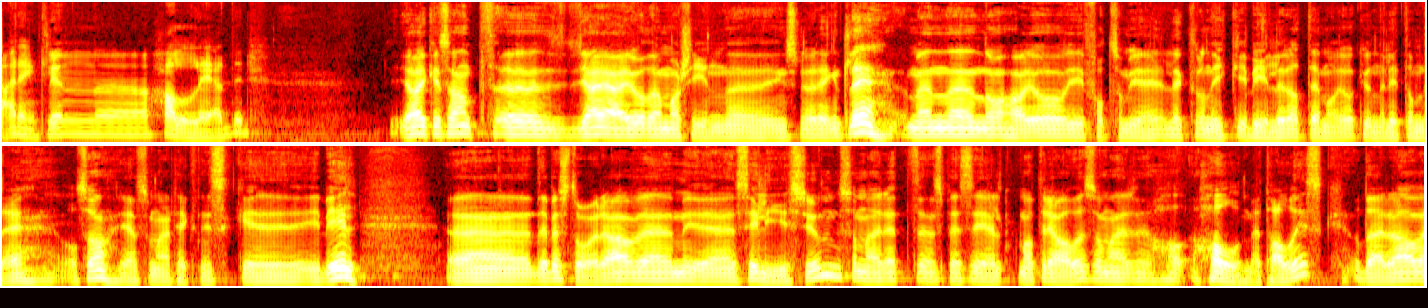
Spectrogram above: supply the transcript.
er egentlig en halvleder? Ja, ikke sant. Eh, jeg er jo da maskiningeniør, egentlig. Men eh, nå har jo vi fått så mye elektronikk i biler at jeg må jo kunne litt om det også, jeg som er teknisk eh, i bil. Det består av mye silisium, som er et spesielt materiale som er halvmetallisk. og Derav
